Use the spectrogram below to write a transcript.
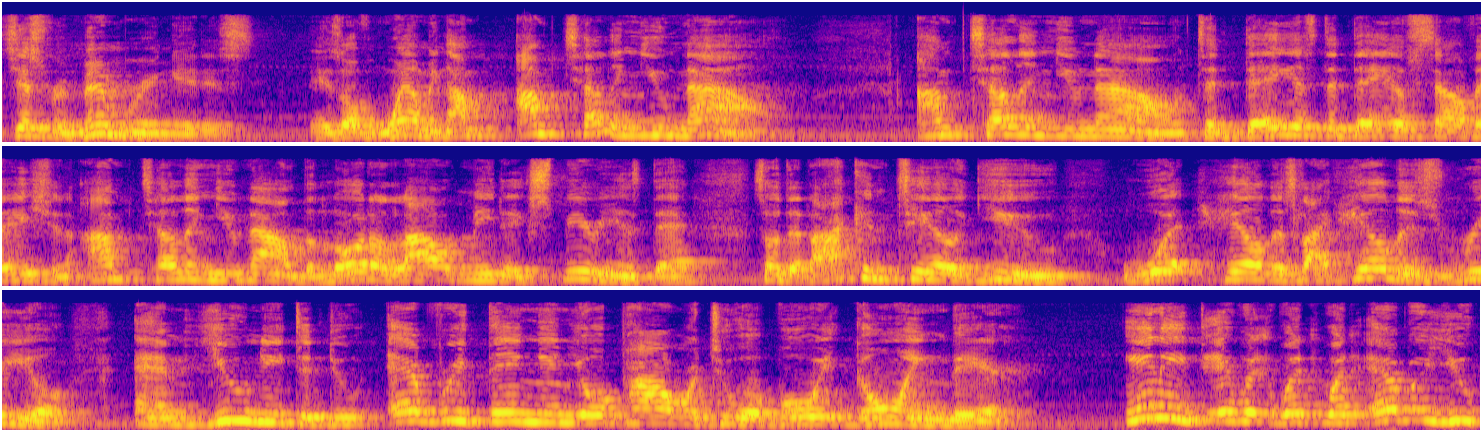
just remembering it is, is overwhelming. I'm, I'm telling you now, I'm telling you now, today is the day of salvation. I'm telling you now, the Lord allowed me to experience that so that I can tell you what hell is like. Hell is real, and you need to do everything in your power to avoid going there. Any whatever you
